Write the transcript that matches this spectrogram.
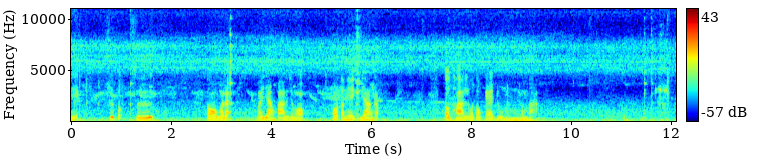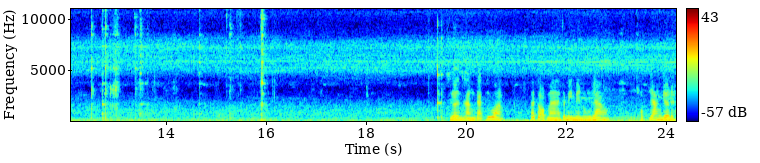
นนี้ ซื้อต่อซื้อต่อไว้แล้วไว้ย่างปลาโดยเฉพาะ เพราะตอนนี้ย่างกับเตาถ่านหรือว่าเตาแก๊สอยู่มันลำบากเดี๋ยวหลังจากที่ว่าถ้าจะออกมาจะมีเมนูย่างอบย่างเยอะเลย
